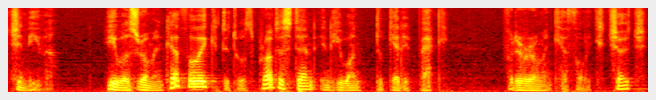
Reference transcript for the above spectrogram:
Geneva. He was Roman Catholic, it was Protestant, and he wanted to get it back for the Roman Catholic Church,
